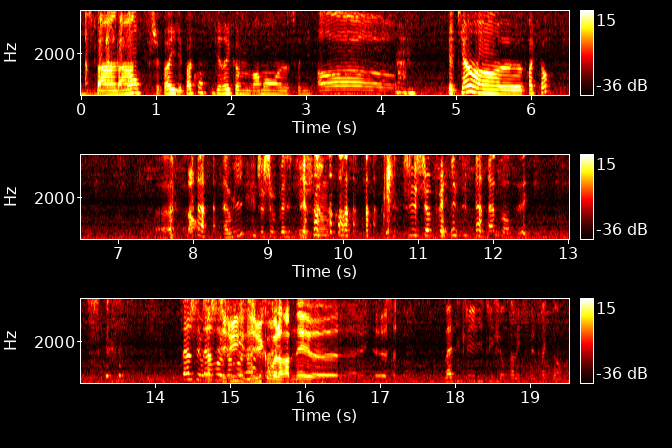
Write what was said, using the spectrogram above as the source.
Bah non, je sais pas, il est pas considéré comme vraiment euh, soigné. Oh Quelqu'un a un euh, tractor Ah oui, je chopais le sien. Je chopais le sien, attendez. Putain, j'ai vraiment Dis-lui vraiment- dis-lui qu'on va le ramener euh, euh, ça- Bah dites-lui, dites-lui, je suis en train d'équiper le tracteur moi.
